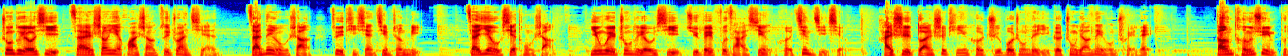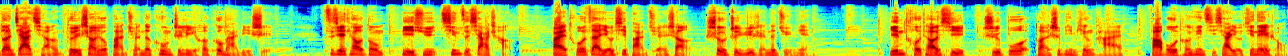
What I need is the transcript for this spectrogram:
重度游戏在商业化上最赚钱，在内容上最体现竞争力，在业务协同上，因为重度游戏具备复杂性和竞技性。还是短视频和直播中的一个重要内容垂类。当腾讯不断加强对上游版权的控制力和购买力时，字节跳动必须亲自下场，摆脱在游戏版权上受制于人的局面。因头条系直播短视频平台发布腾讯旗下游戏内容，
